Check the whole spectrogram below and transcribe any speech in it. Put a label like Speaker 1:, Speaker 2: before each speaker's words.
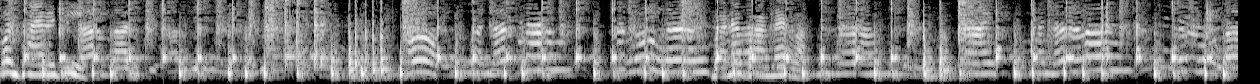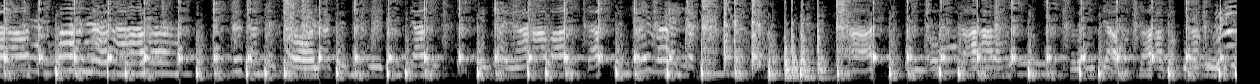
Speaker 1: con
Speaker 2: thai rồi chị
Speaker 1: bà nó vàng đây mà Thank you.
